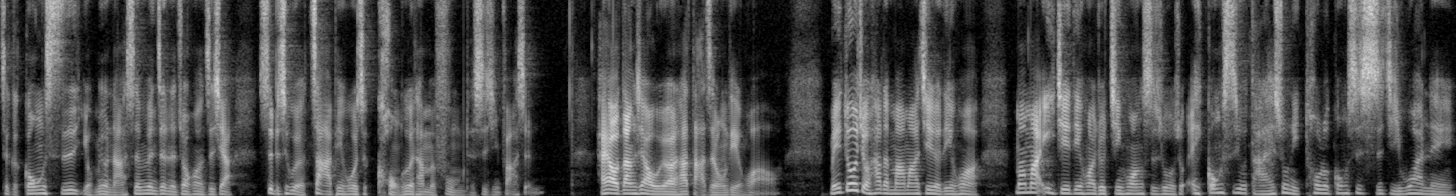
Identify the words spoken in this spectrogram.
这个公司有没有拿身份证的状况之下，是不是会有诈骗或是恐吓他们父母的事情发生？还好当下我要他打这种电话哦。没多久，他的妈妈接了电话。妈妈一接电话就惊慌失措，说：“哎，公司又打来说你偷了公司十几万呢，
